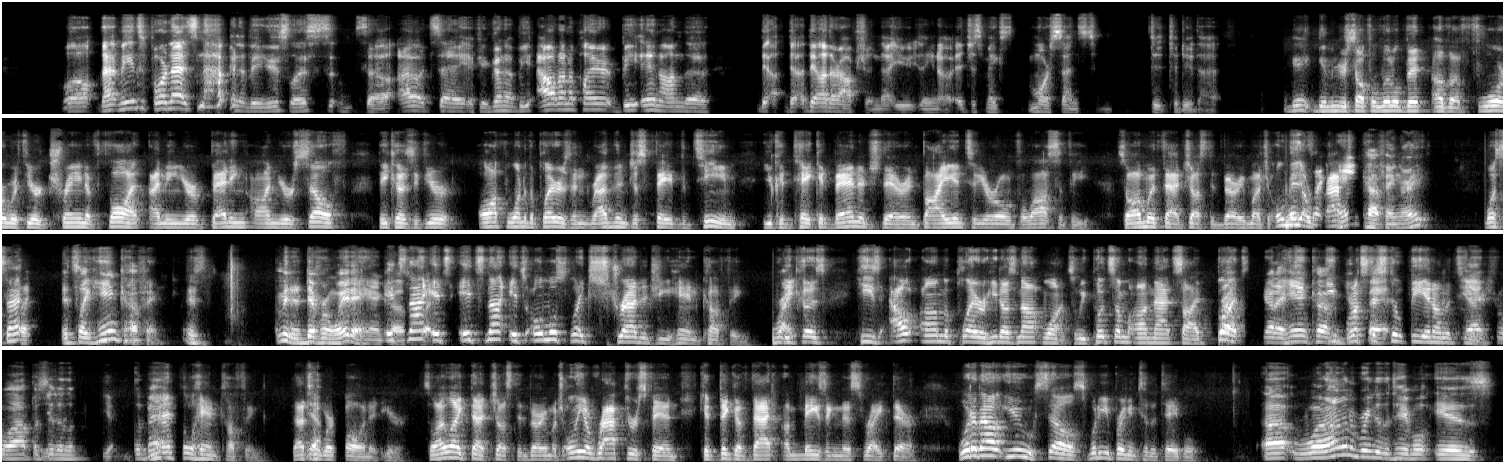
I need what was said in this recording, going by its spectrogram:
well, that means Fournette's not going to be useless. So I would say if you're going to be out on a player, be in on the, the the the other option that you you know it just makes more sense to to do that. Giving yourself a little bit of a floor with your train of thought. I mean, you're betting on yourself because if you're off one of the players and rather than just fade the team, you could take advantage there and buy into your own philosophy. So I'm with that, Justin, very much. Only it's a like rap- handcuffing, right? what's that? like- It's like handcuffing. It's, I mean, a different way to handcuff. it's not. but- It's it's not. It's almost like strategy handcuffing right. because he's out on the player he does not want, so he puts him on that side, but got a handcuff. he wants to still be in on the team. the actual opposite of the Yeah. the. Mental handcuffing. That's Yeah. what we're calling it here. So I like that, Justin, very much. Only a Raptors fan can think of that amazingness right there. What about you, Sells? What are you bringing to the table? Uh, what I'm going to bring to the table is,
